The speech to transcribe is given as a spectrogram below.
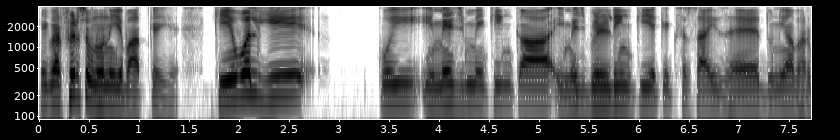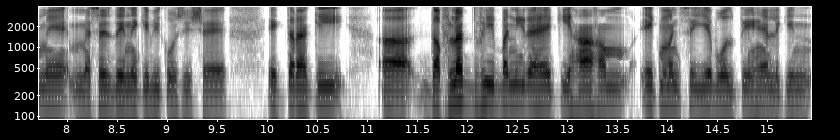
एक बार फिर से उन्होंने ये बात कही है। केवल ये कोई इमेज मेकिंग का इमेज बिल्डिंग की एक एक्सरसाइज है, दुनिया भर में मैसेज देने की भी कोशिश है, एक तरह की गफलत भी बनी रहे कि हाँ हम एक मंच से ये बोलते हैं, लेकिन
